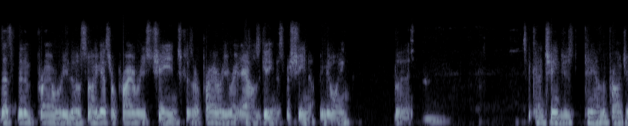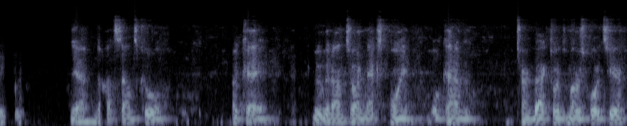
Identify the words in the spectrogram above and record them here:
that's been a priority though. So I guess our priorities change because our priority right now is getting this machine up and going. But so it kind of changes depending on the project. But Yeah, no, that sounds cool. Okay, moving on to our next point. We'll kind of turn back towards motorsports here.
